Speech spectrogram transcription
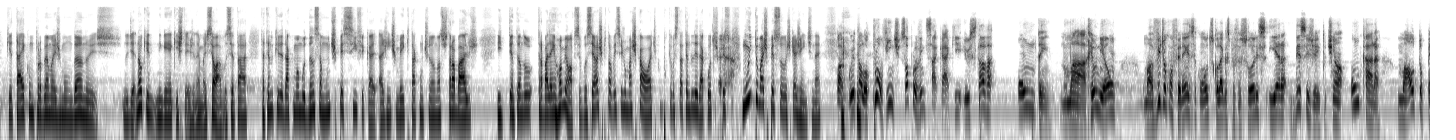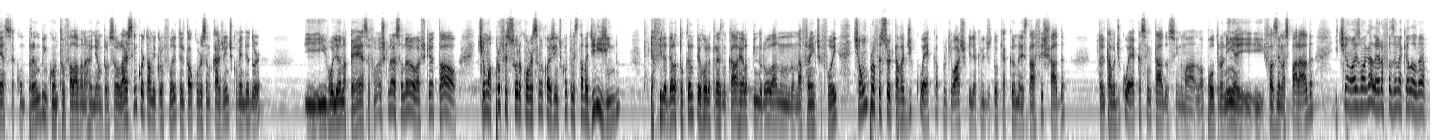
que tá aí com problemas mundanos no dia. Não que ninguém aqui esteja, né? Mas sei lá, você tá, tá tendo que lidar com uma mudança muito específica. A gente meio que tá continuando nossos trabalhos e tentando trabalhar em home office. Você acha que talvez seja o mais caótico porque você tá tendo que lidar com outras é. pessoas, muito mais pessoas que a gente, né? O bagulho tá louco. Pro ouvinte, só pro ouvinte sacar aqui, eu estava ontem numa reunião uma videoconferência com outros colegas professores e era desse jeito. Tinha um cara uma autopeça comprando enquanto falava na reunião pelo celular, sem cortar o microfone, então ele tava conversando com a gente, com o vendedor. E, e olhando a peça, falando, acho que não é essa não, acho que é tal. Tinha uma professora conversando com a gente enquanto ela estava dirigindo, e a filha dela tocando terror atrás no carro, e ela pendurou lá no, na frente foi. Tinha um professor que estava de cueca, porque eu acho que ele acreditou que a câmera estava fechada. Então ele tava de cueca, sentado assim numa, numa poltroninha e, e, fazendo as paradas. E tinha mais uma galera fazendo aquela, né?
